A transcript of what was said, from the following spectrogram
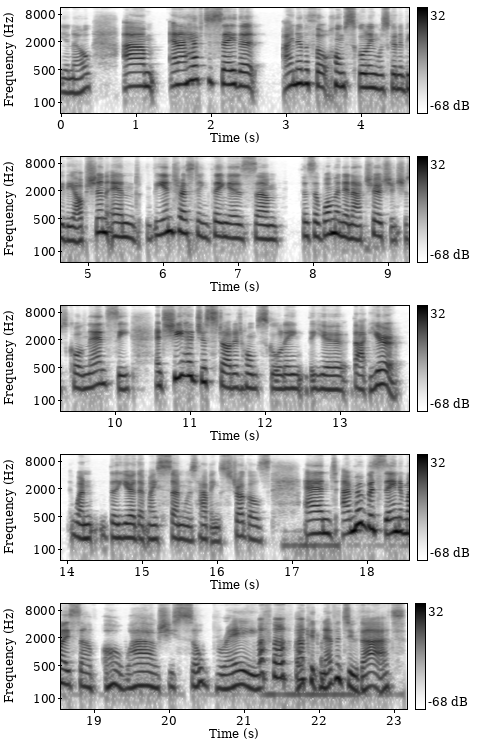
you know? Um, and I have to say that I never thought homeschooling was going to be the option. And the interesting thing is, um, there's a woman in our church, and she's called Nancy, and she had just started homeschooling the year that year when the year that my son was having struggles. And I remember saying to myself, Oh, wow, she's so brave. I could never do that.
